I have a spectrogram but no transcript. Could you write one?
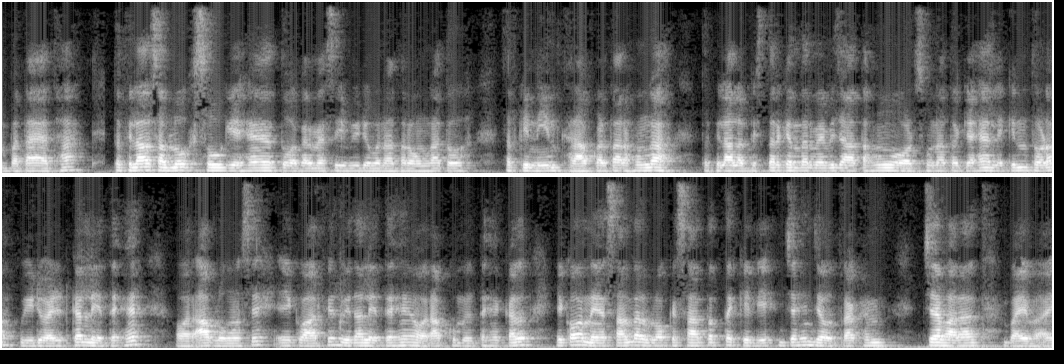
बताया था। तो फ़िलहाल सब लोग सो गए हैं तो अगर मैं ऐसी वीडियो बनाता रहूँगा तो सबकी नींद खराब करता रहूँगा। तो फ़िलहाल अब बिस्तर के अंदर मैं भी जाता हूँ और सोना तो क्या है, लेकिन थोड़ा वीडियो एडिट कर लेते हैं और आप लोगों से एक बार फिर विदा लेते हैं और आपको मिलते हैं कल एक और नए शानदार ब्लॉग के साथ। तब तक के लिए जय हिंद, जय उत्तराखंड। जय भारत बाय बाय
